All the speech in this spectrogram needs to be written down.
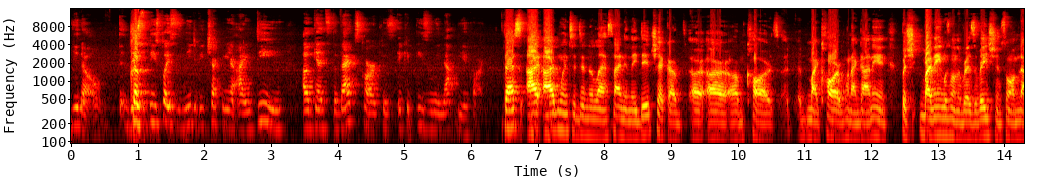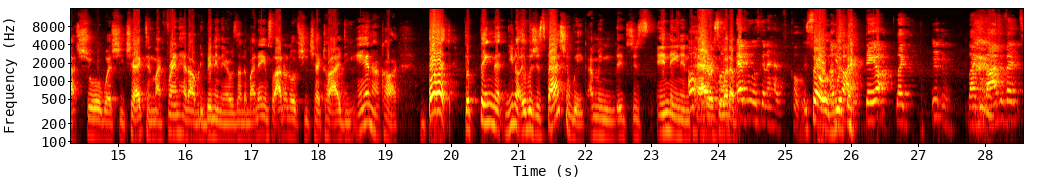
you know, 'Cause- these, these places need to be checking your ID against the Vax card because it could easily not be a card. That's I, I went to dinner last night and they did check our our, our um, cards, uh, my card when I got in, but she, my name was on the reservation, so I'm not sure what she checked. And my friend had already been in there; it was under my name, so I don't know if she checked her ID and her card. But the thing that you know, it was just Fashion Week. I mean, it's just ending in Oh, Paris or whatever. Everyone's gonna have COVID. So I'm sorry, they are like, mm-mm. like live events.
